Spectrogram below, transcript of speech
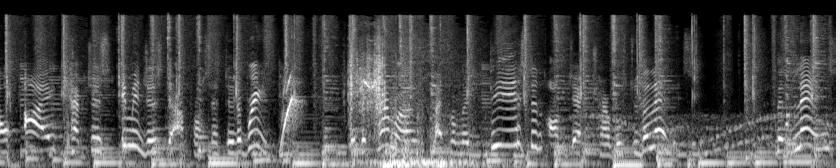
our eye captures images that are processed to the brain. With the camera, light from a distant object travels to the lens. The lens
